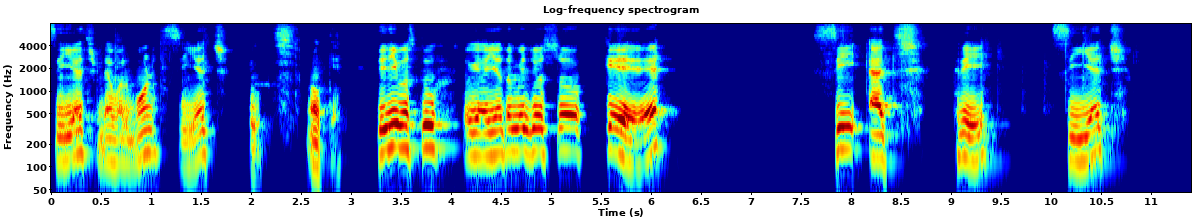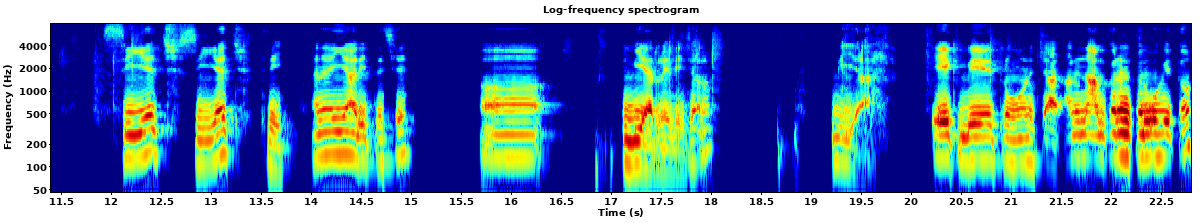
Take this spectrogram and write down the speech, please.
CH ડબલ બોન્ડ CH2 ઓકે ત્રીજી વસ્તુ, તો કે અહીંયા તમે જોશો કે CH3 CH CH CH3 અને અહીંયા રીતે છે. અ બીઆર લઈ લઈએ, ચાલો. બીઆર એક, બે, ત્રણ, ચાર. આનું નામકરણ કરવું હોય તો.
